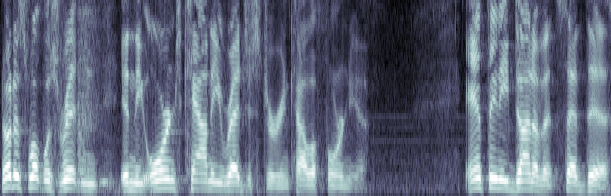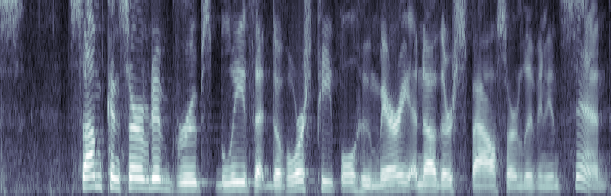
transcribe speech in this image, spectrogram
notice what was written in the Orange County Register in California. Anthony Donovan said this Some conservative groups believe that divorced people who marry another spouse are living in sin.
